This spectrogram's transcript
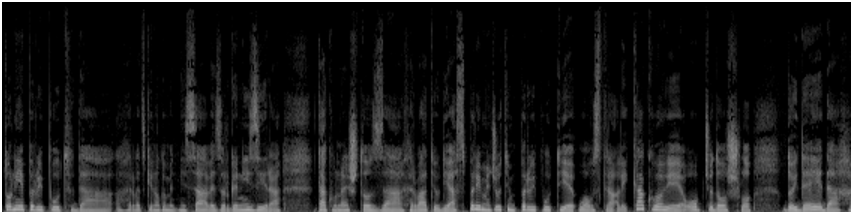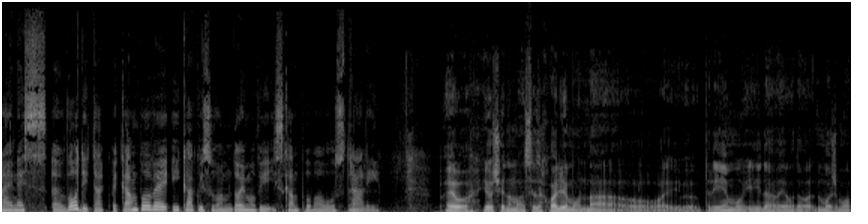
to nije prvi put da Hrvatski nogometni savez organizira tako nešto za Hrvate u dijaspori, međutim prvi put je u Australiji. Kako je uopće došlo do ideje da HNS vodi takve kampove i kakvi su vam dojmovi iz kampova u Australiji? Evo, još jednom vam se zahvaljujemo na ovaj, prijemu i da, evo, da možemo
